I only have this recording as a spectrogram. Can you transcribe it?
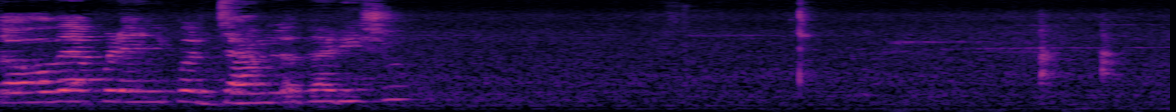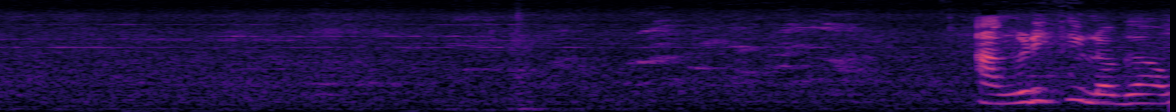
તો હવે આપણે એની પર જામ લગાડીશું. આંગળીથી લગાવ.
